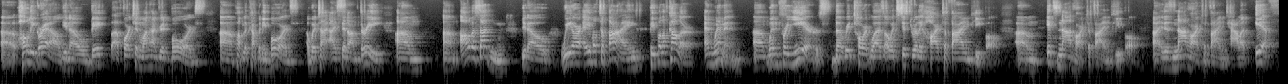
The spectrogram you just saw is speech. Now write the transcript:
uh, holy grail, you know, big uh, Fortune 100 boards, uh, public company boards, which I, I sit on three. Um, um, all of a sudden, you know, we are able to find people of color and women. Um, when for years the retort was, oh, it's just really hard to find people. Um, it's not hard to find people. Uh, it is not hard to find talent if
